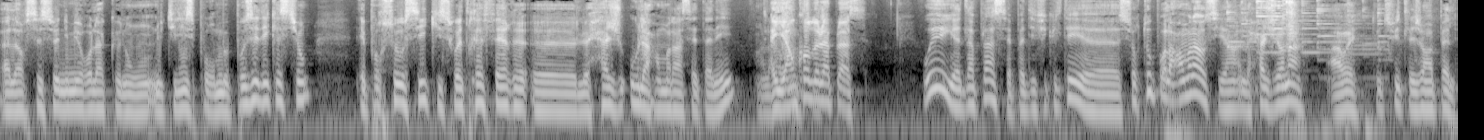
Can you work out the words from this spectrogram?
Alors c'est ce numéro-là que l'on utilise pour me poser des questions et pour ceux aussi qui souhaiteraient faire euh, le Hajj ou la Umrah cette année. il y a encore de la place. Oui, il y a de la place, il n'y a pas de difficulté. Euh, surtout pour la Umrah aussi. Hein. Le Hajj, il y en a. Ah oui, tout de suite les gens appellent.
